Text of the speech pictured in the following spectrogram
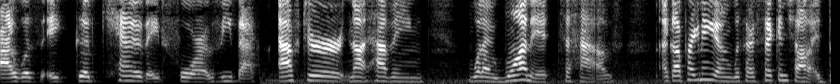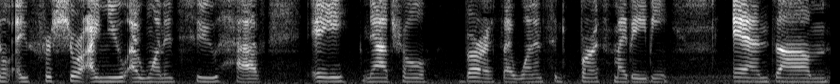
I was a good candidate for VBAC. After not having what I wanted to have, I got pregnant again with our second child. I don't I for sure I knew I wanted to have a natural birth. I wanted to birth my baby. And um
